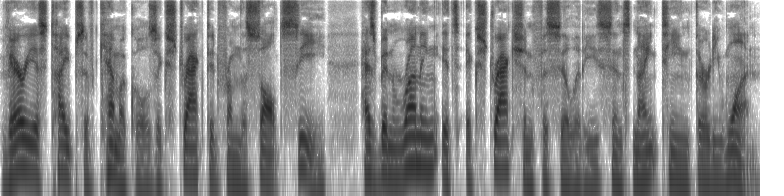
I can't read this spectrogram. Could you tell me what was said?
various types of chemicals extracted from the Salt Sea has been running its extraction facilities since 1931.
